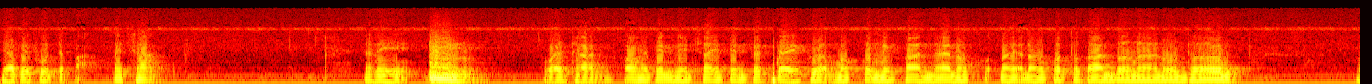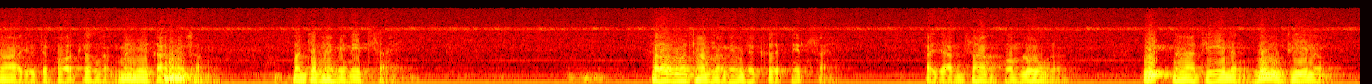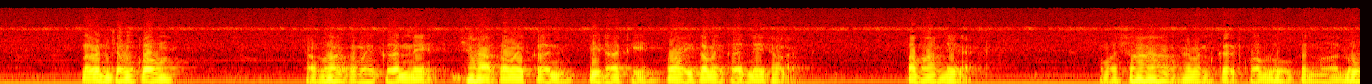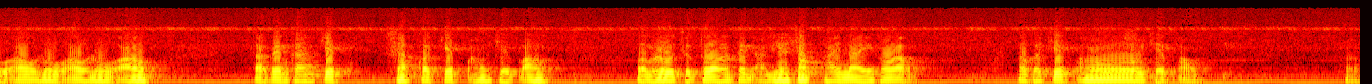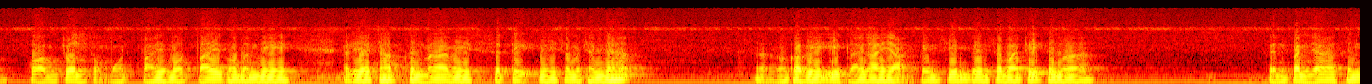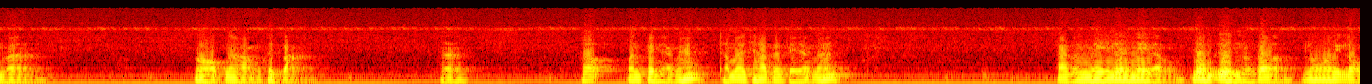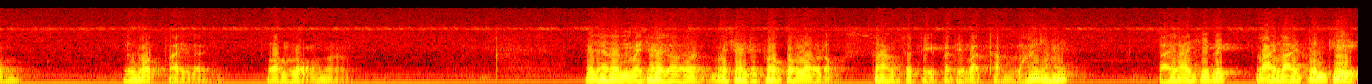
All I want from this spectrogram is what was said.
อย่าไปพูดแต่ปะไม่สร้าง อันนี้ ไว้ทาน ขอให้เป็นนิสัยเป็นปัจจัยเพื่อมรรคผลนิพพานในอนาคตในอนาคตการเบื้องหน้าโน่นเทินว่าอยู่เฉพาะเรื่องนั้นไม่มีการกระทำมันจะไม่มีนิสัยถ้าเรามาทำแบบนี้มันจะเกิดนิสัยขยันสร้างความรู้นะวินาทีหนึ่งรู้ทีหนึ่งเดินจงกรมอย่างน้อยก็ไม่เกินนี่ช้าก็ไม่เกินวินาทีไวก็ไม่เกินนี่เท่าไหร่ ประมาณนี่แหละเอามาสร้างให้มันเกิดความรู้ขึ้นมารู้เอารู้เอารู้เอาถ้าเป็นการเก็บทรัพย์ก็เก็บเอาเก็บเอาความรู้สึกตัวมันเป็นอริยทรัพย์ภายในของเรา เราก็เจ็บเอาเจ็บเอาความจนก็หมดไปหมดไป เพราะมันมีอริยทรัพย์ขึ้นมา มีสติมีสมชัญญะมันก็มีอีกหลาย ๆ อย่างเป็นศีลเป็นสมาธิขึ้นมา เป็นปัญญาขึ้นมางอกงามขึ้นมาเพราะมันเป็นอย่างนั้น ธรรมชาติมันเป็นอย่างนั้นถ้ามันมีเรื่องนี้แล้วเรื่องอื่นมันก็น้อยลง หรือหมดไปเลย ความหลงเพราะฉะนั้นไม่ใช่เรา ไม่ใช่เฉพาะพวกเราหรอกสร้างสติปฏิบัติธรรมหลายหลายหลายหลายชีวิต หลายหลายพื้นที่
